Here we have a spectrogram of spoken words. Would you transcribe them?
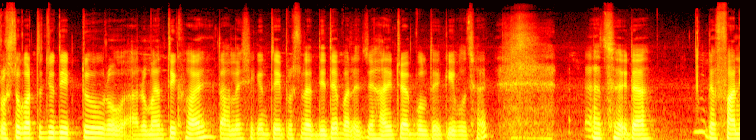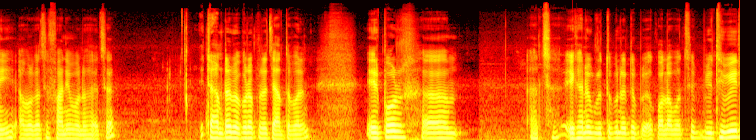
প্রশ্নকর্তা যদি একটু রোমান্টিক হয়, তাহলে সে কিন্তু এই প্রশ্নটা দিতে পারে যে হানি ট্র্যাপ বলতে কী বোঝায়। আচ্ছা এটা এটা ফানি আমার কাছে ফানি মনে হয়েছে। এই টার্মটার ব্যাপারে আপনারা জানতে পারেন। এরপর আচ্ছা এখানে গুরুত্বপূর্ণ একটা কলাম আছে। পৃথিবীর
